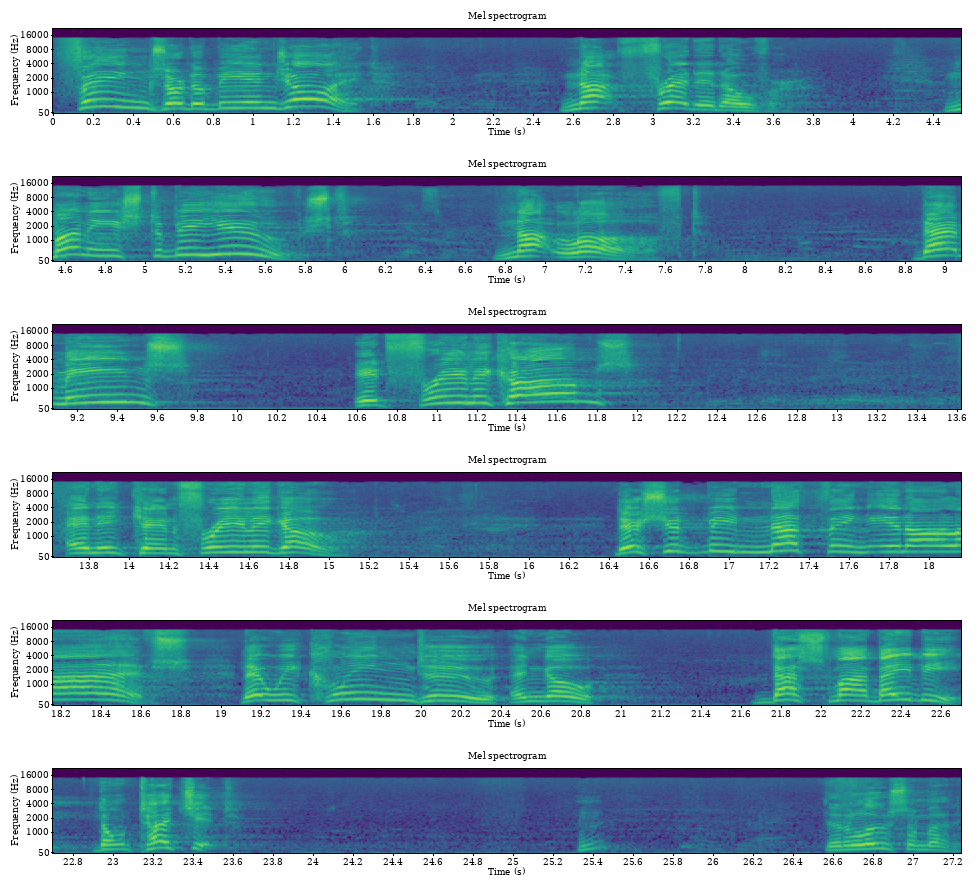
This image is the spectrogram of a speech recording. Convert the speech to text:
Things are to be enjoyed, not fretted over. Money's to be used, not loved. That means it freely comes and it can freely go. There should be nothing in our lives that we cling to and go, that's my baby, don't touch it. Hmm? Did I lose somebody?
